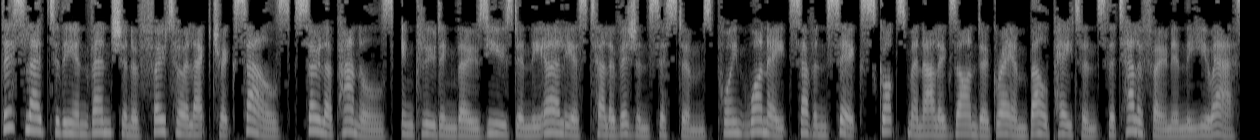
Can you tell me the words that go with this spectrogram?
This led to the invention of photoelectric cells solar panels, including those used in the earliest television systems. 1876 Scotsman Alexander Graham Bell patents the telephone in the U.S.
